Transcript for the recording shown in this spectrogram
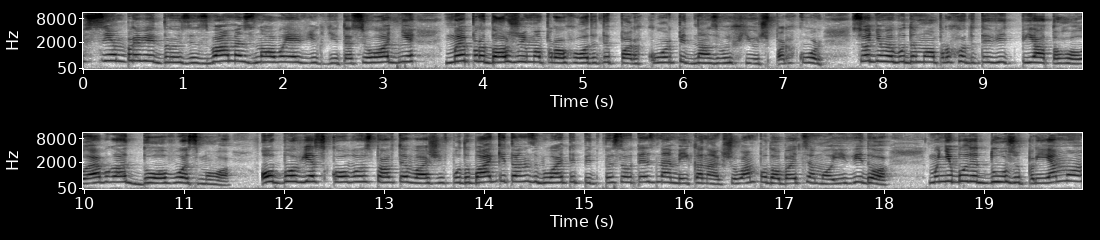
всім привіт, друзі! З вами знову я Вікті. Та сьогодні ми продовжуємо проходити паркур під назвою Huge Parkour. Сьогодні ми будемо проходити від 5 левела до 8. Обов'язково ставте ваші вподобайки та не забувайте підписуватись на мій канал, якщо вам подобаються мої відео. Мені буде дуже приємно,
